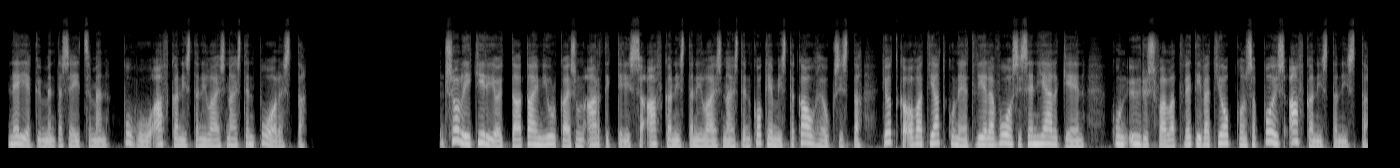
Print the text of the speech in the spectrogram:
47, puhuu afganistanilaisnaisten puolesta. Jolie kirjoittaa Time-julkaisun artikkelissa afganistanilaisnaisten kokemista kauheuksista, jotka ovat jatkuneet vielä vuosi sen jälkeen, kun Yhdysvallat vetivät joukkonsa pois Afganistanista.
